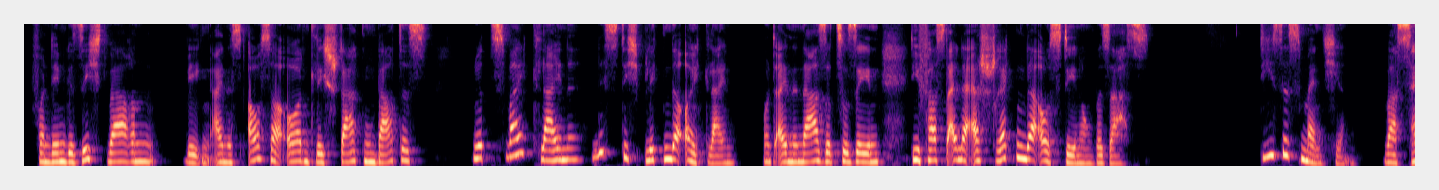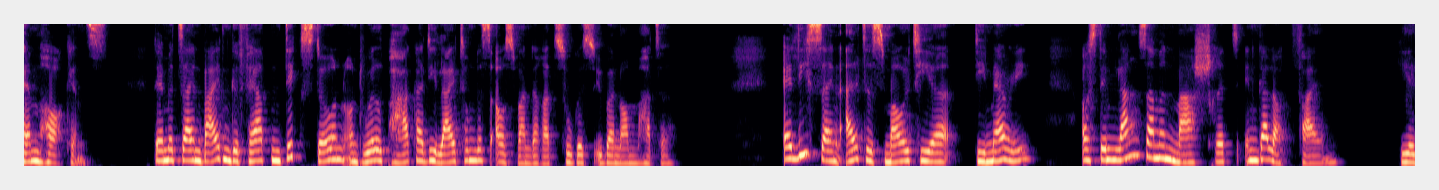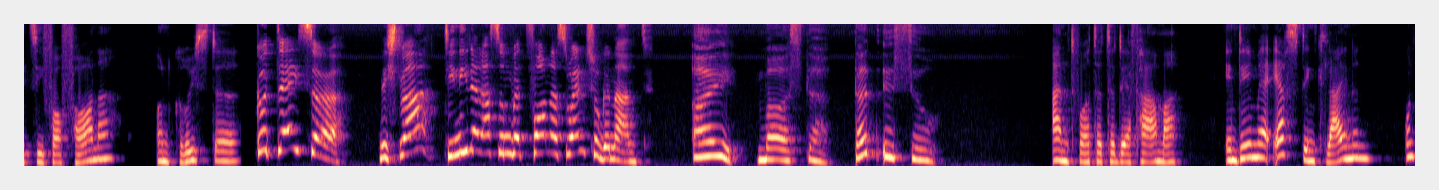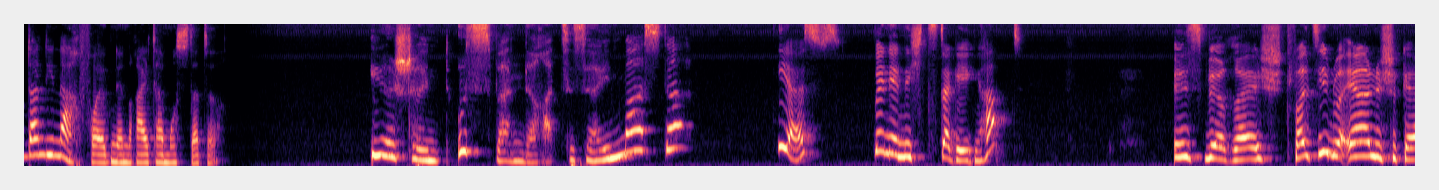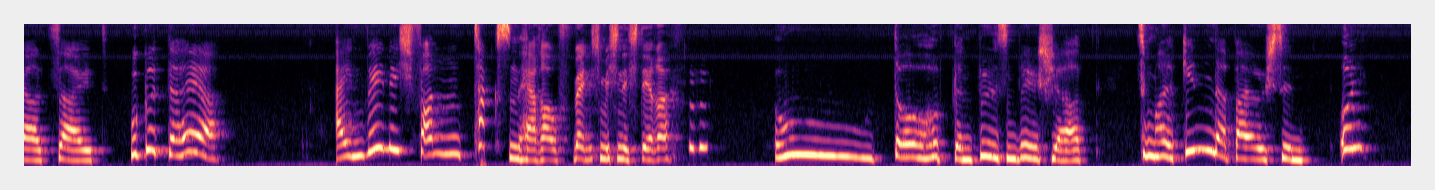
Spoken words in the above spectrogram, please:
Von dem Gesicht waren, wegen eines außerordentlich starken Bartes, nur zwei kleine, listig blickende Äuglein und eine Nase zu sehen, die fast eine erschreckende Ausdehnung besaß. Dieses Männchen war Sam Hawkins, der mit seinen beiden Gefährten Dick Stone und Will Parker die Leitung des Auswandererzuges übernommen hatte. Er ließ sein altes Maultier, die Mary, aus dem langsamen Marschschritt in Galopp fallen, hielt sie vor vorne und grüßte Good day, Sir! Nicht wahr? Die Niederlassung wird Fornas Rancho genannt. Ei, Master, das ist so, antwortete der Farmer, indem er erst den kleinen und dann die nachfolgenden Reiter musterte. Ihr scheint Auswanderer zu sein, Master? Yes, wenn ihr nichts dagegen habt. Ist mir recht, falls ihr nur ehrliche Kerl seid. Wo gut daher? Ein wenig von Taxen herauf, wenn ich mich nicht irre. oh, da habt ihr einen bösen Weg gehabt. Zumal Kinder bei euch sind. Und?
